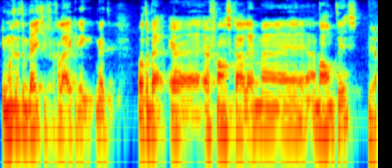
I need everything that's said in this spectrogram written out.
Je moet het een beetje vergelijken, denk ik, met wat er bij Air, Air France KLM uh, aan de hand is. Ja.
